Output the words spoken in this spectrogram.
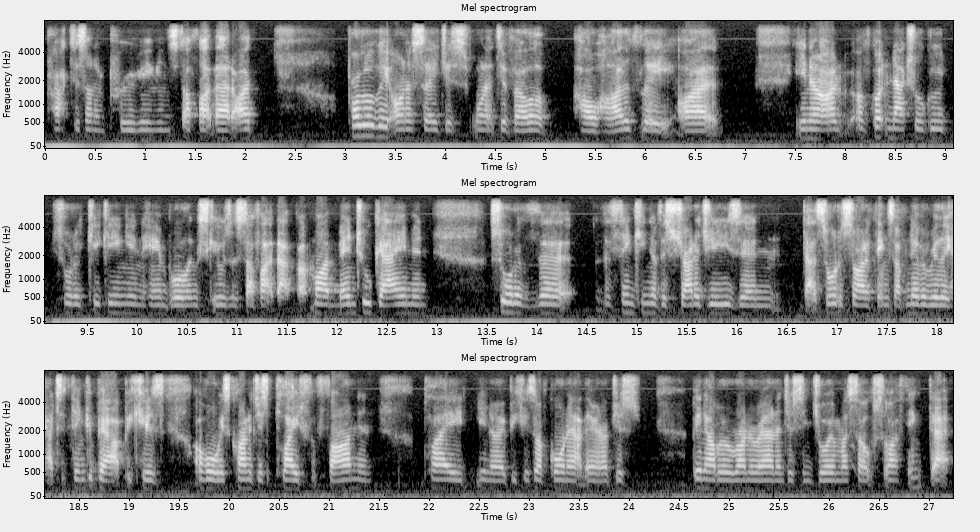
practice on improving and stuff like that, I probably honestly just want to develop wholeheartedly. I, you know, I, I've got natural good sort of kicking and handballing skills and stuff like that, but my mental game and sort of the the thinking of the strategies and that sort of side of things I've never really had to think about because I've always kind of just played for fun and played, you know, because I've gone out there and I've just been able to run around and just enjoy myself. So I think that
